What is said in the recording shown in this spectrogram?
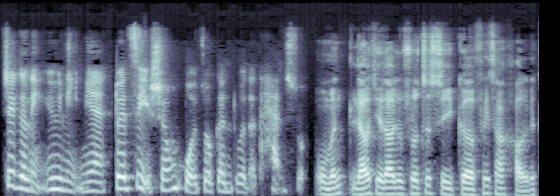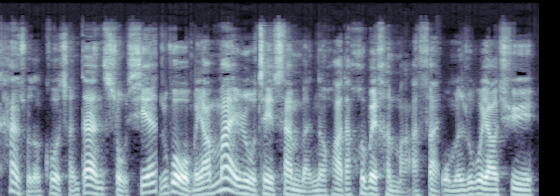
这个领域里面，对自己生活做更多的探索。我们了解到，就是说这是一个非常好的一个探索的过程。但首先，如果我们要迈入这扇门的话，它会不会很麻烦？我们如果要去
